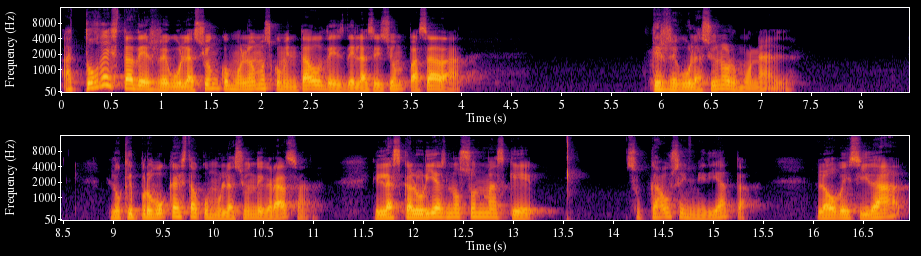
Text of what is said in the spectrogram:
a toda esta desregulación, como lo hemos comentado desde la sesión pasada, desregulación hormonal, lo que provoca esta acumulación de grasa. Y las calorías no son más que su causa inmediata. La obesidad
